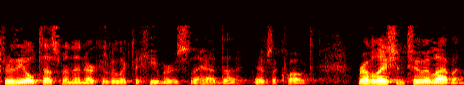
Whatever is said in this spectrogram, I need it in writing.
threw the Old Testament in there because we looked at Hebrews. They had the, it was a quote. Revelation 2:11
